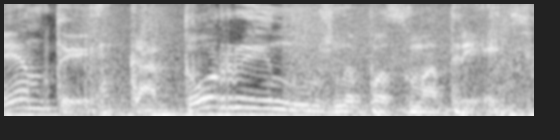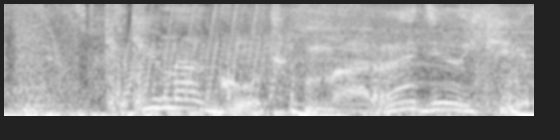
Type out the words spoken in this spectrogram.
Ленты, которые нужно посмотреть. Киногуд на Радиохит.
